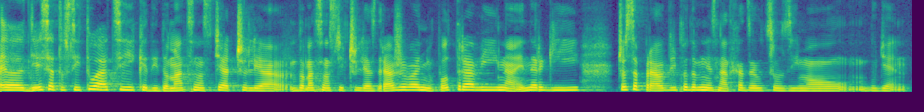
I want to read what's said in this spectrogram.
deje sa to v situácii, kedy domácnosti čelia, domácnosti čelia zdražovaniu potraví na energii, čo sa pravdepodobne s nadchádzajúcou zimou bude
